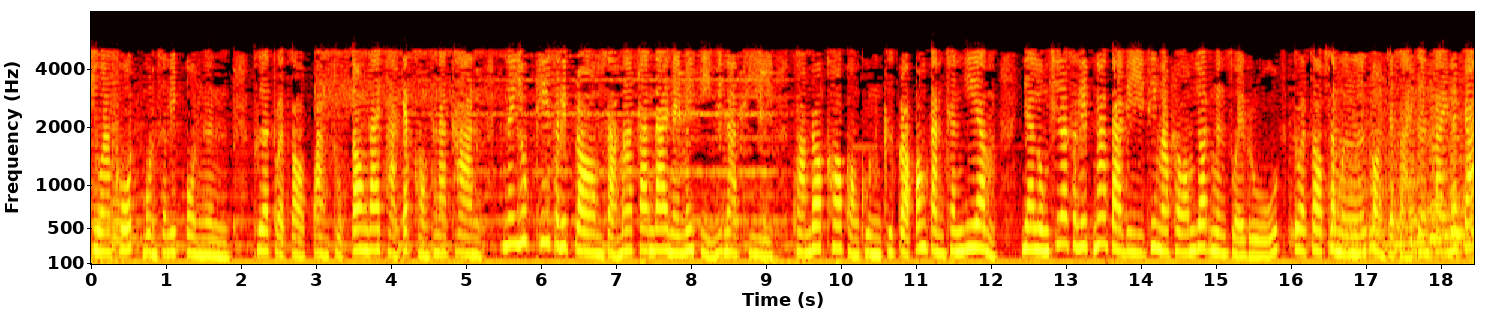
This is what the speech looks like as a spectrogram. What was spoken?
QR Code บนสลิปโอนเงิน เพื่อตรวจสอบความถูกต้องได้ผ่านแอปของธนาคาร ในยุคที่สลิปปลอมสามารถสร้างได้ในไม่กี่วินาที ความรอบคอบของคุณคือกรอบป้องกันชั้นเยี่ยม อย่าลงเชื่อสลิปหน้าตาดีที่มาพร้อมยอดเงินสวยหรู ตรวจสอบเสมอก่อนจะสายเกินไปนะจ๊ะ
